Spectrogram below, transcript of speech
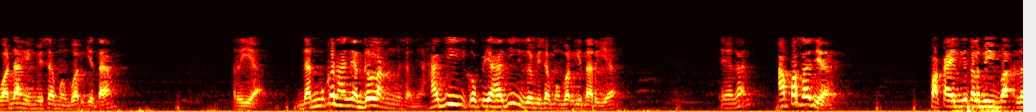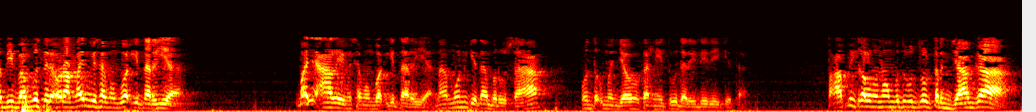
Wadah yang bisa membuat kita Ria Dan bukan hanya gelang misalnya Haji, kopi haji juga bisa membuat kita ria Ya kan? Apa saja pakaian kita lebih lebih bagus dari orang lain bisa membuat kita ria. Banyak hal yang bisa membuat kita ria. Namun kita berusaha untuk menjauhkan itu dari diri kita. Tapi kalau memang betul-betul terjaga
